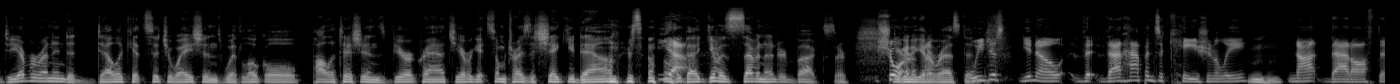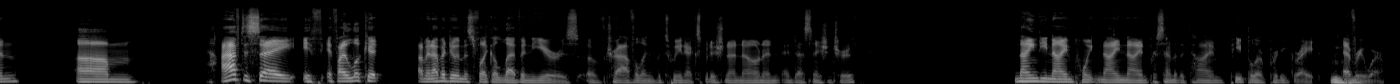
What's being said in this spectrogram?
do you ever run into delicate situations with local politicians, bureaucrats? You ever get someone tries to shake you down or something Yeah. like that? Give us seven hundred bucks, or Sure, you're going to get arrested. We just you know th- that happens occasionally. hmm not that often. Um, I have to say, if if I look at, I mean, I've been doing this for like eleven years of traveling between Expedition Unknown and, and Destination Truth. Ninety nine point nine nine percent of the time, people are pretty great Mhm. everywhere.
